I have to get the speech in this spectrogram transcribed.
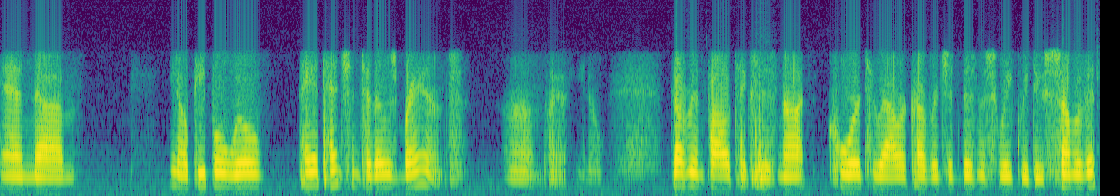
and um, you know, people will pay attention to those brands. Um, I, you know, government politics is not core to our coverage at Business Week. We do some of it.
